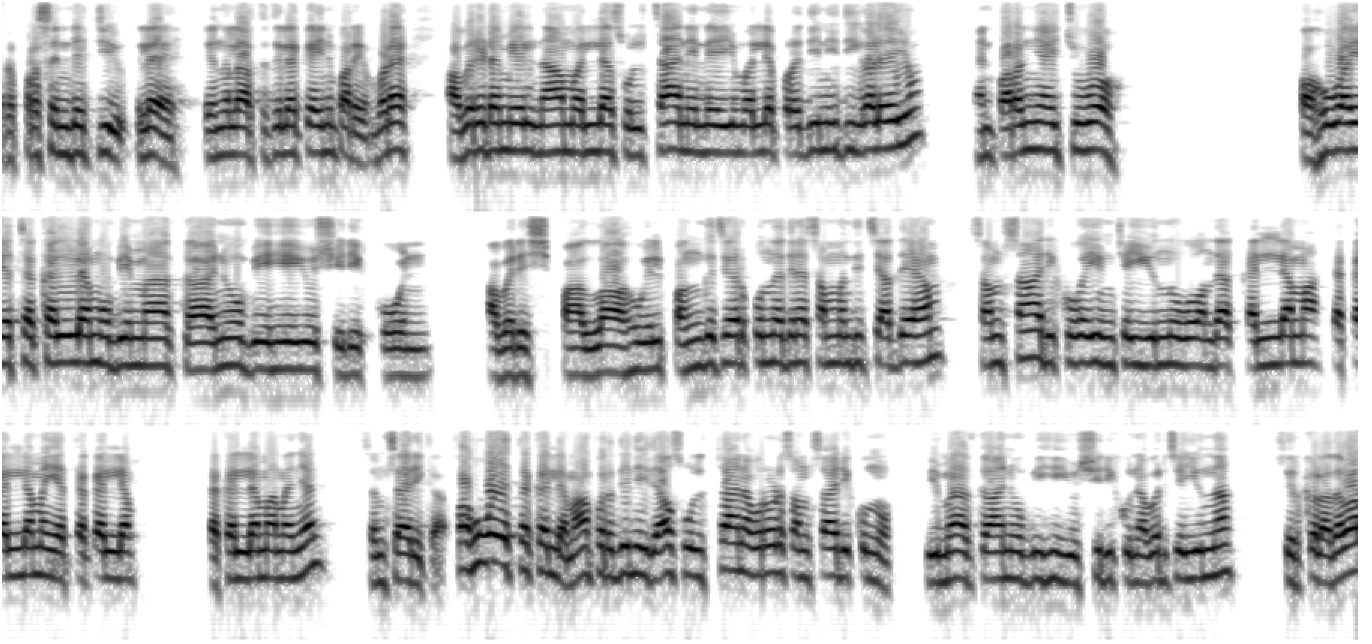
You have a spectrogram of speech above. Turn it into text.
റെപ്രസെന്റേറ്റീവ് അല്ലേ? എന്നുള്ള അർത്ഥത്തിലൊക്കെ അതിന് പറയും. ഇവിടെ അവരുടെ മേൽ നാം വല്ല സുൽത്താനിനെയും വല്ല പ്രതിനിധികളെയും ഞാൻ പറഞ്ഞയച്ചുവോ? അവർ അള്ളാഹുവിൽ ചേർക്കുന്നതിനെ സംബന്ധിച്ച് അദ്ദേഹം സംസാരിക്കുകയും ചെയ്യുന്നുവോ എന്താ കല്ലമ തക്കല്ലമ എത്തക്കല്ലം തക്കല്ലം പറഞ്ഞാൽ സംസാരിക്കുക. ഫഹുവ എത്തക്കല്ലം ആ പ്രതിനിധി ആ സുൽത്താൻ അവരോട് സംസാരിക്കുന്നു. ബിമാ കാനൂ ബിഹി യുഷിരിക്കുൻ അവർ ചെയ്യുന്ന ശിർക്കൾ അഥവാ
